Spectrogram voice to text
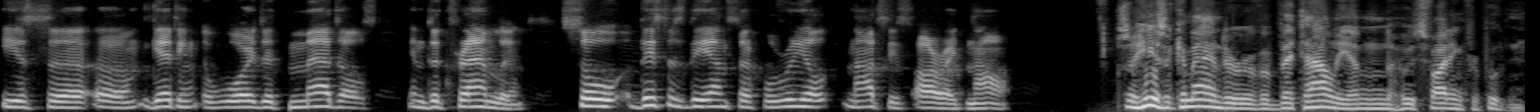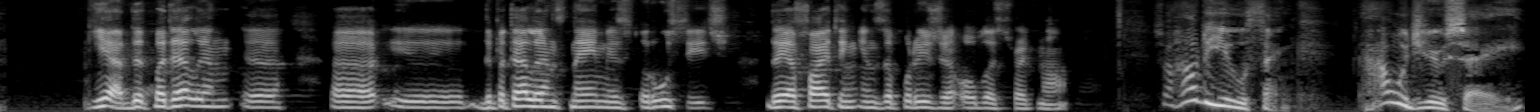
is uh, um, getting awarded medals in the Kremlin. So this is the answer who real Nazis are right now. So he is a commander of a battalion who's fighting for Putin. Yeah, the battalion, uh, uh, the battalion's name is Rusich. They are fighting in Zaporizhia Oblast right now. So, how do you think? How would you say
